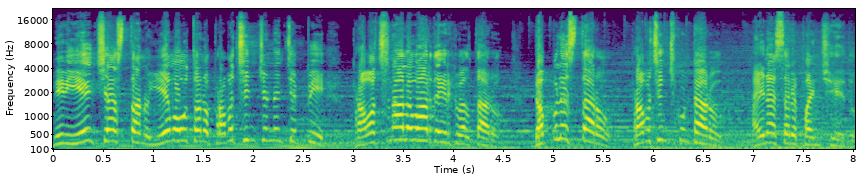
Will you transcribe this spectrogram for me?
నేను ఏం చేస్తాను ఏమవుతానో ప్రవచించండి అని చెప్పి ప్రవచనాల వారి దగ్గరికి వెళ్తారు. డబ్బులు ఇస్తారు ప్రవచించుకుంటారు. అయినా సరే పనిచేయదు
